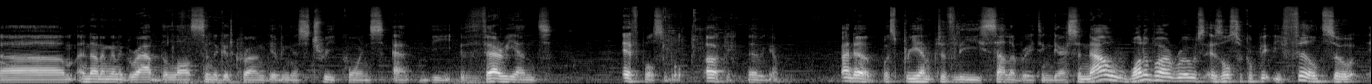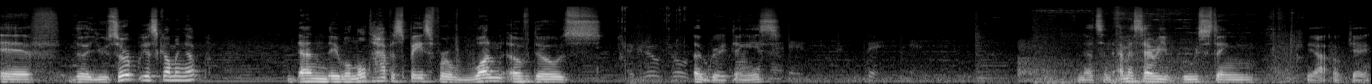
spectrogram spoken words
Um, and then I'm going to grab the last Syndicate Crown, giving us 3 coins at the very end, if possible. Okay, there we go. And uh, was preemptively celebrating there. So now one of our rows is also completely filled, so if the Usurper is coming up, then they will not have a space for one of those upgrade thingies. And that's an emissary boosting. Yeah, okay.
